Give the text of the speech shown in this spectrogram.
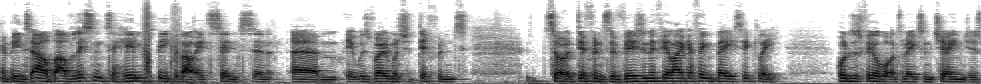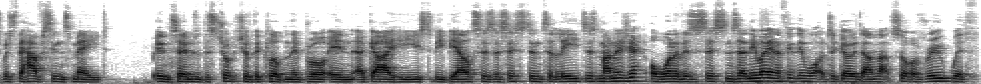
had been set out. But I've listened to him speak about it since, and um, it was very much a different sort of difference of vision, if you like. I think basically Huddersfield wanted to make some changes, which they have since made in terms of the structure of the club, and they brought in a guy who used to be Bielsa's assistant at Leeds as manager, or one of his assistants anyway. And I think they wanted to go down that sort of route with,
